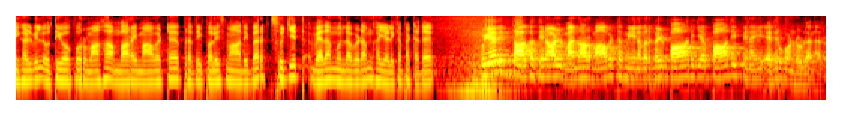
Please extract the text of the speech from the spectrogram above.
நிகழ்வில் உத்தியோகபூர்வமாக அம்பாறை மாவட்ட பிரதி போலீஸ் மா அதிபர் சுஜித் வெதமுல்லவிடம் கையளிக்கப்பட்டது. புயலின் தாக்கத்தினால் மன்னார் மாவட்ட மீனவர்கள் பாரிய பாதிப்பினை எதிர்கொண்டுள்ளனர்.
